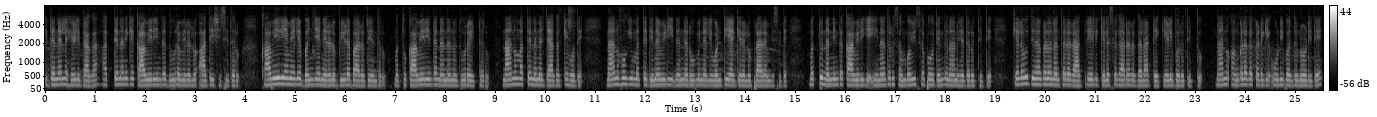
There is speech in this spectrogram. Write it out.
ಇದನ್ನೆಲ್ಲ ಹೇಳಿದಾಗ ಅತ್ತೆ ನನಗೆ ಕಾವೇರಿಯಿಂದ ದೂರವಿರಲು ಆದೇಶಿಸಿದರು. ಕಾವೇರಿಯ ಮೇಲೆ ಬಂಜೆಯ ನೆರಳು ಬೀಳಬಾರದು ಎಂದರು ಮತ್ತು ಕಾವೇರಿಯಿಂದ ನನ್ನನ್ನು ದೂರ ಇಟ್ಟರು. ನಾನು ಮತ್ತೆ ನನ್ನ ಜಾಗಕ್ಕೆ ಹೋದೆ. ನಾನು ಹೋಗಿ ಮತ್ತೆ ದಿನವಿಡೀ ನನ್ನ ರೂಮಿನಲ್ಲಿ ಒಂಟಿಯಾಗಿರಲು ಪ್ರಾರಂಭಿಸಿದೆ ಮತ್ತು ನನ್ನಿಂದ ಕಾವೇರಿಗೆ ಏನಾದರೂ ಸಂಭವಿಸಬಹುದೆಂದು ನಾನು ಹೆದರುತ್ತಿದ್ದೆ. ಕೆಲವು ದಿನಗಳ ನಂತರ ರಾತ್ರಿಯಲ್ಲಿ ಕೆಲಸಗಾರರ ಗಲಾಟೆ ಕೇಳಿಬರುತ್ತಿತ್ತು ನಾನು ಅಂಗಳದ ಕಡೆಗೆ ಓಡಿ ಬಂದು ನೋಡಿದೆ.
